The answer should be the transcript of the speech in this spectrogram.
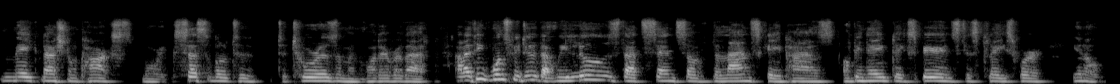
make national parks more accessible to, to tourism and whatever that. And I think once we do that, we lose that sense of the landscape has of being able to experience this place where, you know,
